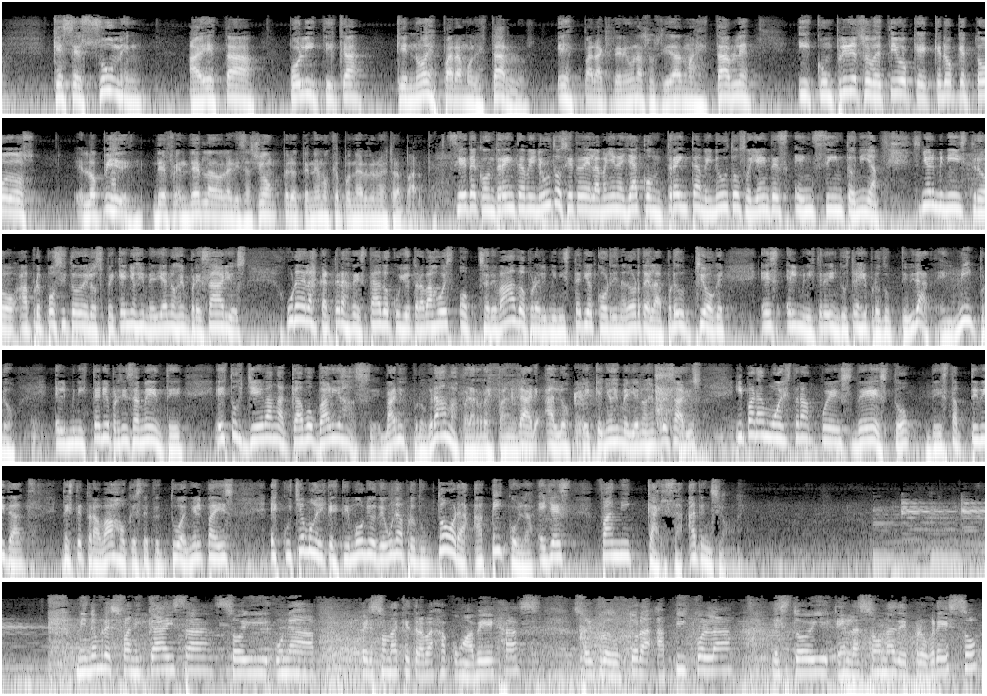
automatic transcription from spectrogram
que se sumen a esta política que no es para molestarlos, es para tener una sociedad más estable y cumplir ese objetivo que creo que todos lo piden, defender la dolarización, pero tenemos que poner de nuestra parte. Siete con treinta minutos, siete de la mañana ya con treinta minutos, oyentes en sintonía. Señor ministro, a propósito de los pequeños y medianos empresarios, una de las carteras de Estado cuyo trabajo es observado por el Ministerio Coordinador de la Producción es el Ministerio de Industrias y Productividad, el MIPRO. el ministerio precisamente, estos llevan a cabo varias, eh, varios programas para respaldar a los pequeños y medianos empresarios y para muestra pues de esto, de esta actividad, de este trabajo que se efectúa en el país, escuchemos el testimonio de una productora apícola. Ella es Fanny Caiza. Atención. Mi nombre es Fanny Caiza, soy una persona que trabaja con abejas, soy productora apícola, estoy en la zona de progreso.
